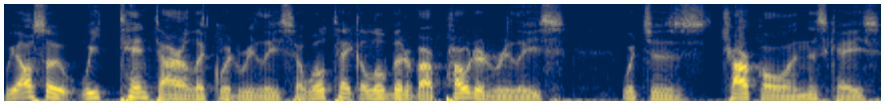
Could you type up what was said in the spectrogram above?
We also we tint our liquid release, so we'll take a little bit of our powdered release, which is charcoal in this case,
